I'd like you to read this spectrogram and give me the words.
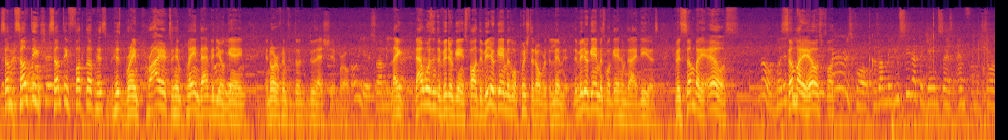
some something something fucked up his his brain prior to him playing that video Oh, yeah. game, in order for him to do, do that shit, bro. oh yeah. So I mean, Like got- that wasn't the video game's fault. The video game is what pushed it over the limit. The video game is what gave him the ideas. But somebody else, No, but Somebody it's, else It's fuck- parents' fault. Cause I mean, you see that the game says M for mature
